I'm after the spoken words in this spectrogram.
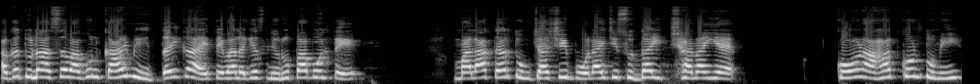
अगं तुला असं वागून काय मिळतंय काय? तेव्हा लगेच निरूपा बोलते मला तर तुमच्याशी बोलायची सुद्धा इच्छा नाहीये. कोण आहात कोण तुम्ही?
